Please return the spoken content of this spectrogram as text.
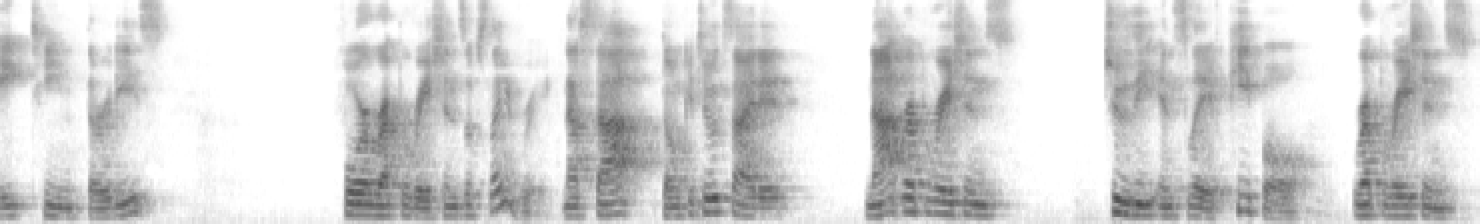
1830s for reparations of slavery. Now, stop, don't get too excited. Not reparations to the enslaved people, reparations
